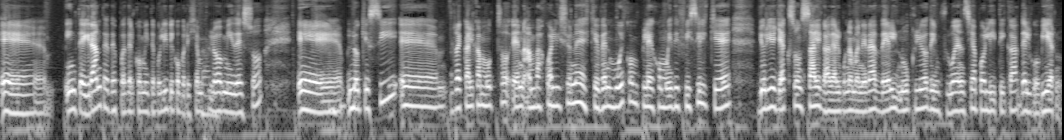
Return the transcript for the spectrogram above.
eh, integrantes después del comité político, por ejemplo, Mideso, eh, lo que sí recalca mucho en ambas coaliciones es que ven muy complejo, muy difícil que Giorgio Jackson salga de alguna manera del núcleo de influencia política del gobierno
